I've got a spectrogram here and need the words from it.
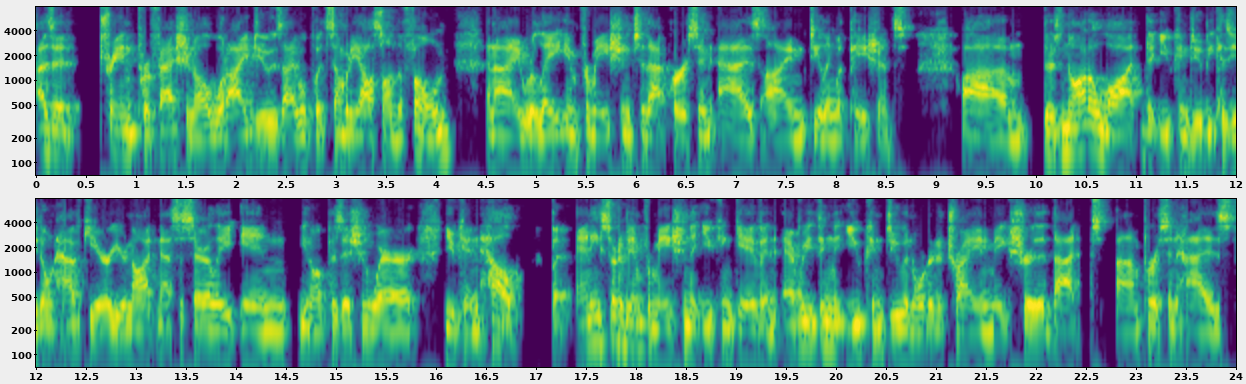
as a trained professional, what I do is I will put somebody else on the phone and I relay information to that person as I'm dealing with patients. Um, there's not a lot that you can do because you don't have gear. You're not necessarily in, you know, a position where you can help but any sort of information that you can give and everything that you can do in order to try and make sure that that um, person has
